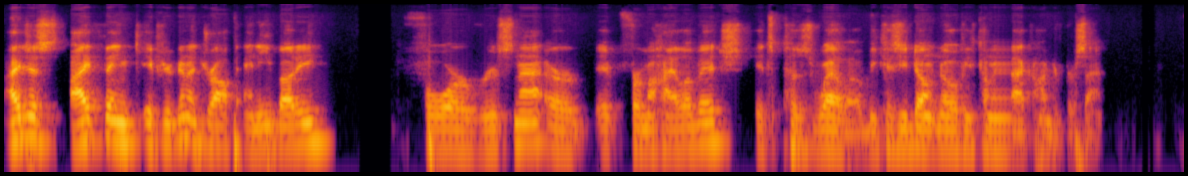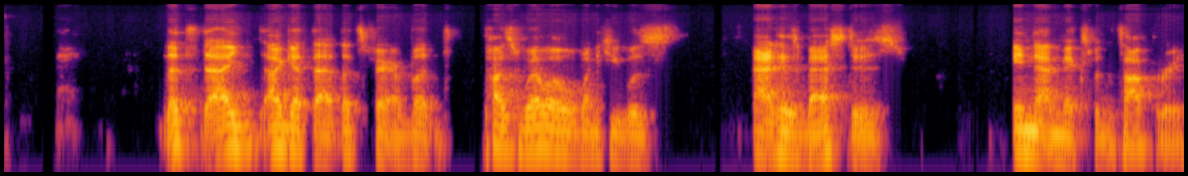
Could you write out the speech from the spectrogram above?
I just I think if you're gonna drop anybody for Rusnak or for Mihailovic, it's Pozuelo because you don't know if he's coming back 100. percent That's I I get that. That's fair. But Pozuelo, when he was at his best, is in that mix with the top three.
